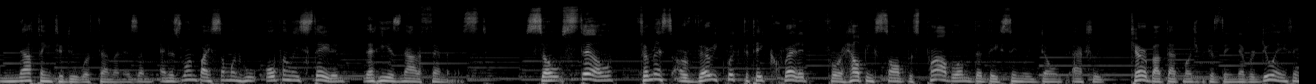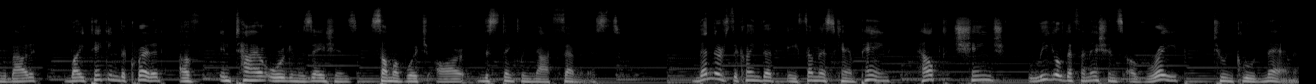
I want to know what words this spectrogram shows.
nothing to do with feminism and is run by someone who openly stated that he is not a feminist. So, still, feminists are very quick to take credit for helping solve this problem that they seemingly don't actually care about that much because they never do anything about it, by taking the credit of entire organizations, some of which are distinctly not feminists. Then there's the claim that a feminist campaign helped change legal definitions of rape to include men.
